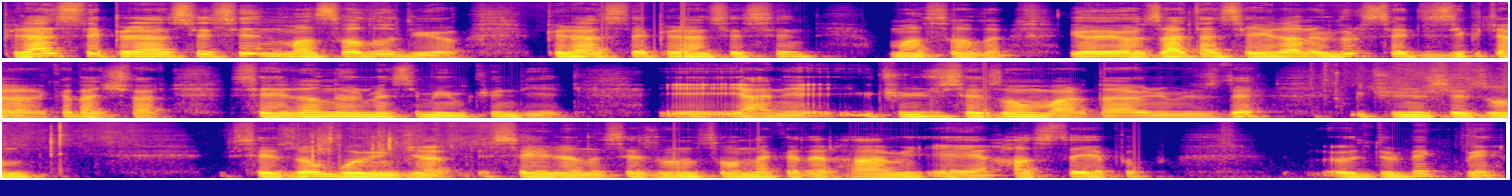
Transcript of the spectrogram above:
Prensle Prensesin masalı diyor. Prensle Prensesin masalı. Yo yo zaten Seyran ölürse dizi biter arkadaşlar. Seyran'ın ölmesi mümkün değil. Ee, yani üçüncü sezon var daha önümüzde. Üçüncü sezon sezon boyunca Seyran'ı sezonun sonuna kadar hamile, hasta yapıp öldürmek mi?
